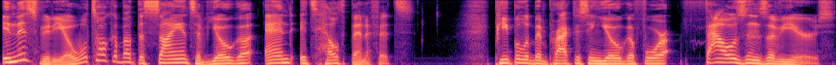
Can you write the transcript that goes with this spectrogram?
In this video, we'll talk about the science of yoga and its health benefits. People have been practicing yoga for thousands of years.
